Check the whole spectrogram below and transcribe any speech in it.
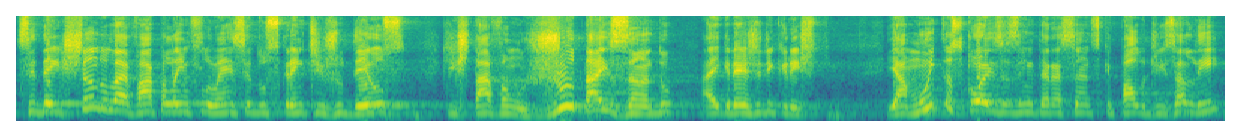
se deixando levar pela influência dos crentes judeus que estavam judaizando a igreja de Cristo. E há muitas coisas interessantes que Paulo diz ali,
